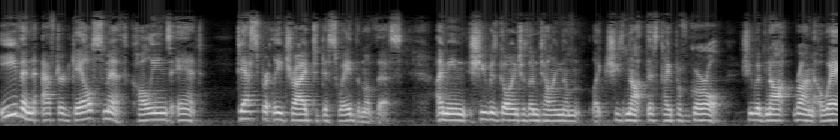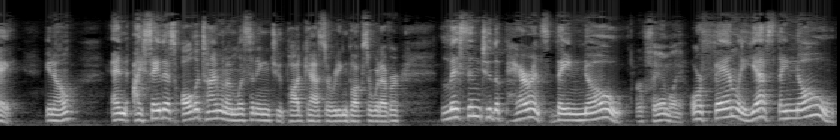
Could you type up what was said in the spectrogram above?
Even after Gail Smith, Colleen's aunt, desperately tried to dissuade them of this. I mean, she was going to them telling them, like, she's not this type of girl. She would not run away, you know? And I say this all the time when I'm listening to podcasts or reading books or whatever. Listen to the parents. They know. Or family. Or family. Yes, they know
